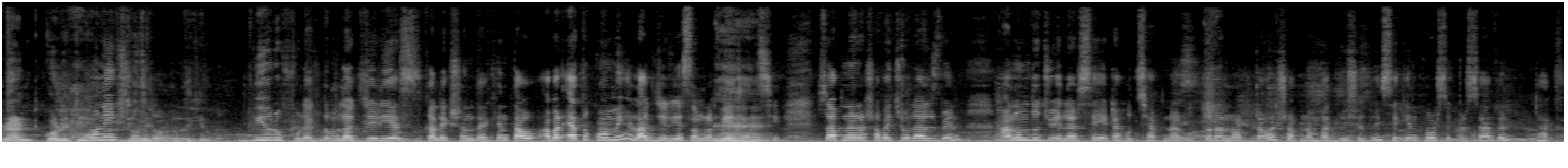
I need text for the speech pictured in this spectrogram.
ব্র্যান্ড কোয়ালিটি অনেক সুন্দর। দেখেন। বিউটিফুল একদম লাক্সারিয়াস কালেকশন দেখেন। তাও আবার এত কমে লাক্সারিয়াস আমরা পেয়ে হ্যাঁ, হ্যাঁ। যাচ্ছি। সো আপনারা সবাই চলে আসবেন। আনন্দ জুয়েলার্সে এটা হচ্ছে আপনার Uttara north tower shop number দুইশো দুই second floor sector seven Dhaka.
